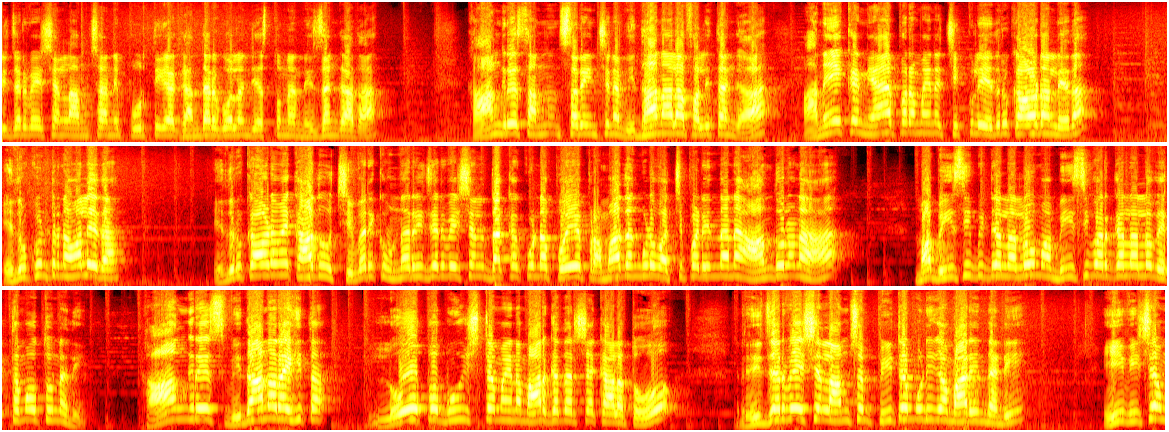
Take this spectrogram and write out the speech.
రిజర్వేషన్ల అంశాన్ని పూర్తిగా గందరగోళం చేస్తున్న నిజం కాదా? కాంగ్రెస్ అనుసరించిన విధానాల ఫలితంగా అనేక న్యాయపరమైన చిక్కులు ఎదురు కావడం లేదా? ఎదుర్కొంటున్నావా లేదా? ఎదురు కావడమే కాదు చివరికి ఉన్న రిజర్వేషన్లు దక్కకుండా పోయే ప్రమాదం కూడా వచ్చి పడిందనే ఆందోళన మా బీసీ బిడ్డలలో మా బీసీ వర్గాలలో వ్యక్తమవుతున్నది. కాంగ్రెస్ విధానరహిత లోపభూయిష్టమైన మార్గదర్శకాలతో రిజర్వేషన్ల అంశం పీఠముడిగా మారిందండి. ఈ విషయం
